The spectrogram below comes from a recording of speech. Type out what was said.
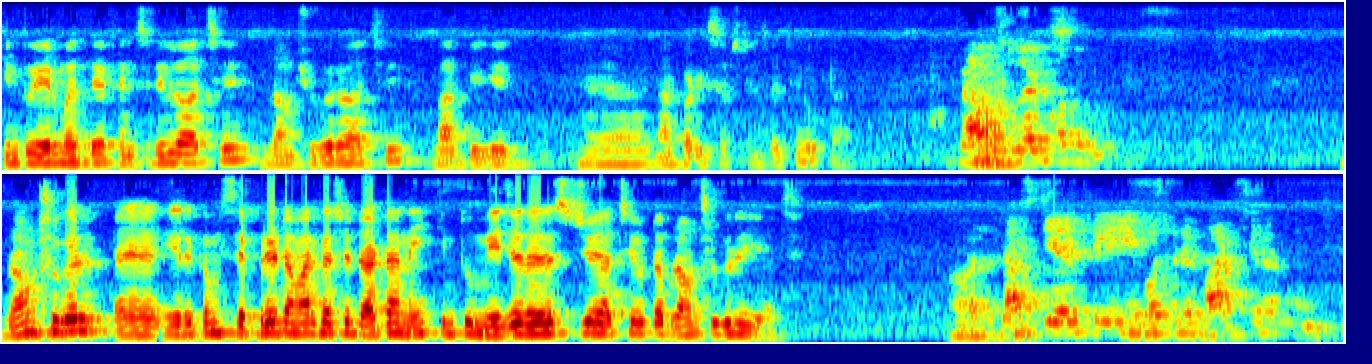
কিন্তু এর মধ্যে ফেন্সিডিলও আছে ব্রাউন সুগারও আছে বাকি যে নার্কোটিক সাবস্টেন্স আছে ওটা। ব্রাউন। সুগার ব্রাউন সুগার এরকম সেপারেট আমার কাছে ডাটা নেই কিন্তু মেজর অ্যারেস্ট যে আছে ওটা ব্রাউন সুগারেই আছে। আর লাস্ট ইয়ার থেকে বছরে বাড়ছে না কমছে?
